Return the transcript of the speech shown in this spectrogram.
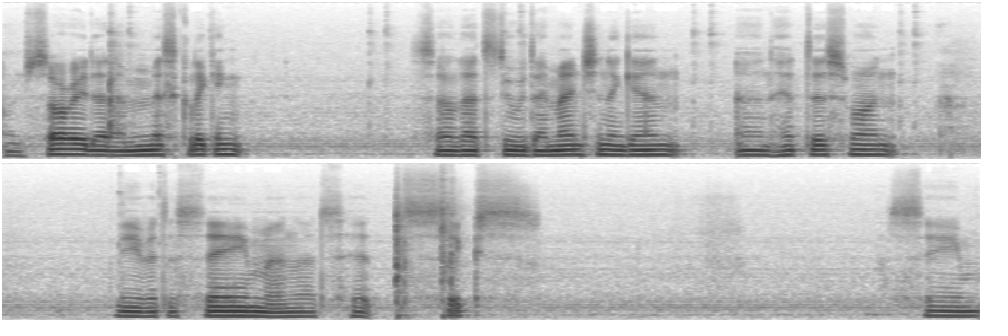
I'm sorry that I'm misclicking. So let's do dimension again and hit this one. Leave it the same and let's hit 6. Same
